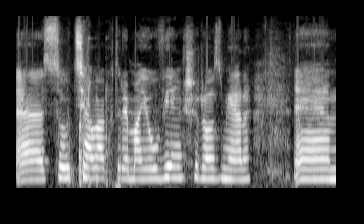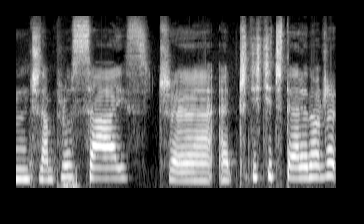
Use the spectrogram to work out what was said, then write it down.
E, są ciała, które mają większy rozmiar, em, czy tam plus size, czy e, 34, no że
